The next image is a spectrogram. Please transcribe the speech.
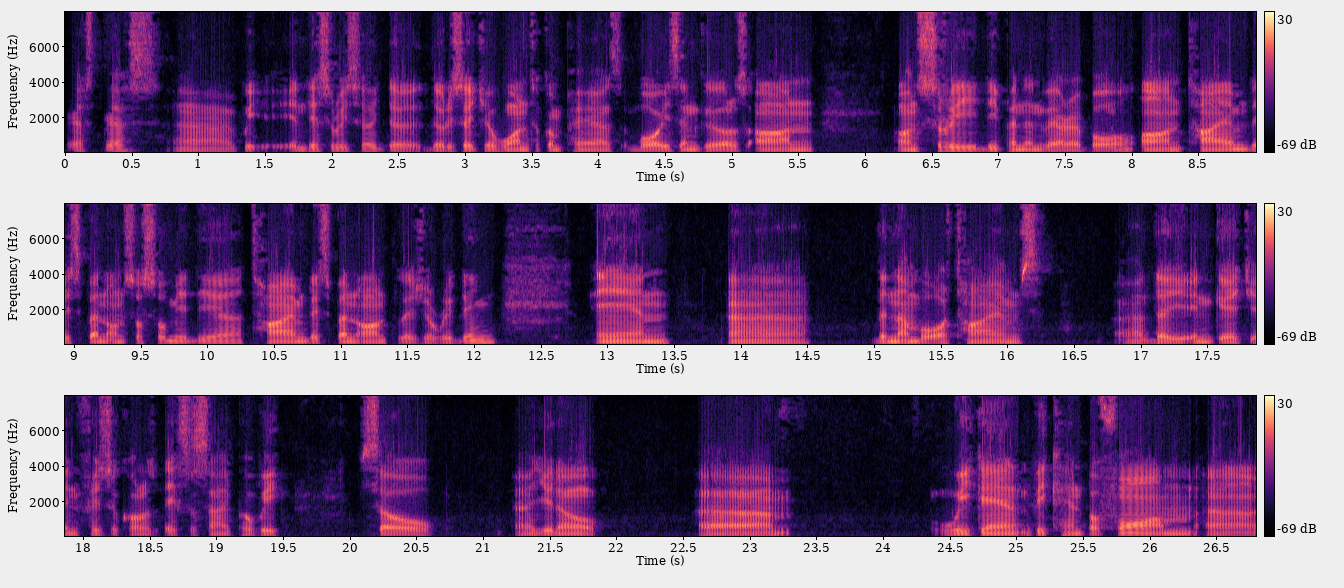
is this. Uh, we, in this research, the, the researcher want to compare boys and girls on on three dependent variable on time they spend on social media, time they spend on pleasure reading, and uh, the number of times uh, they engage in physical exercise per week. So, uh, you know, um, we can we can perform uh,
